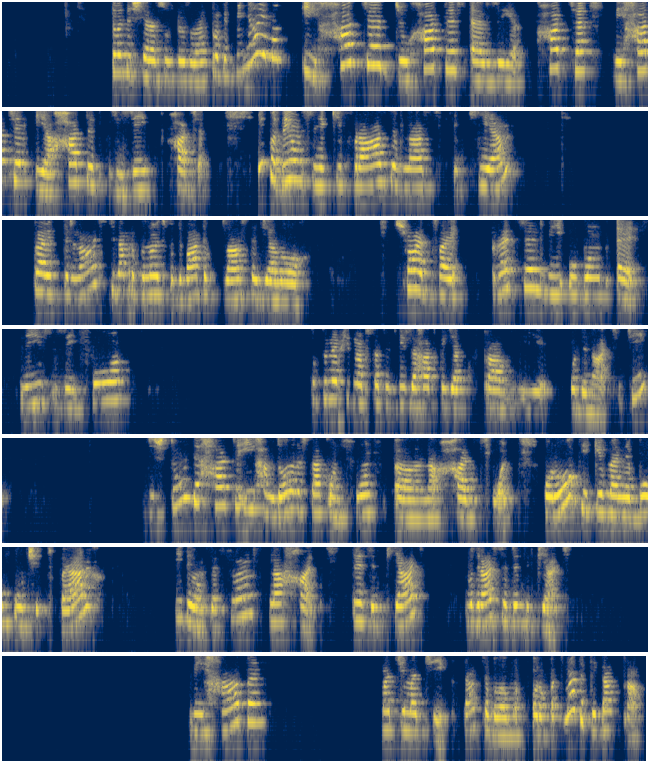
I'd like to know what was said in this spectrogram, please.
Давайте ще раз розглянемо. Пропідміняємо. І hatte, du hattest, er, sie hatte, wir hatten, ihr hattet, sie. І подивимося, які фрази в нас є. Праві 13 нам пропонують збудувати власний діалог. Schreib zwei Rätsel wie Übung 11. Lies sie vor. Тобто необхідно написати дві загадки, як в праві 11. Die Stunde hatte ich am Donnerstag 5 äh, nach halb 12. Урок, який в мене був у четвер, і дивимося, 5 на halb. 35, в 11.35. Wir haben Mathematik. Так, це було урок математики, так, правда.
